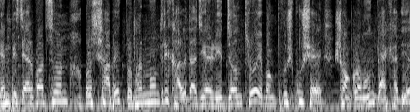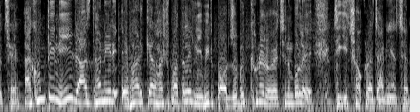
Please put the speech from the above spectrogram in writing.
বিএনপি চেয়ারপারসন ও সাবেক প্রধানমন্ত্রী খালেদা জিয়ার হৃদযন্ত্র এবং ফুসফুসে সংক্রমণ দেখা দিয়েছে। এখন তিনি রাজধানীর এভার কেয়ার হাসপাতালে নিবিড় পর্যবেক্ষণে রয়েছেন বলে চিকিৎসকরা জানিয়েছেন।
